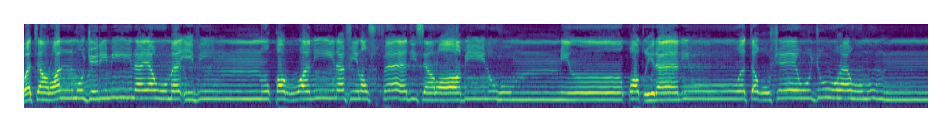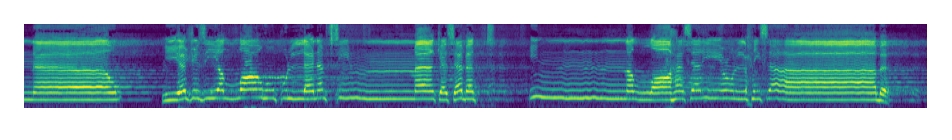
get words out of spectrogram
وترى المجرمين يومئذ مقرنين في الأصفاد سرابيلهم من قطران وتغشى وجوههم النار ليجزي الله كل نفس ما كسبت. إن الله سريع الحساب.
